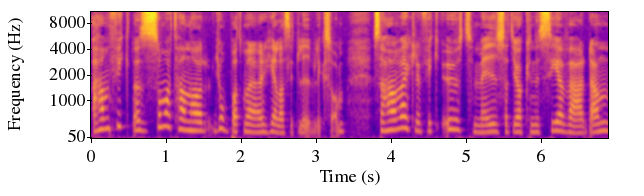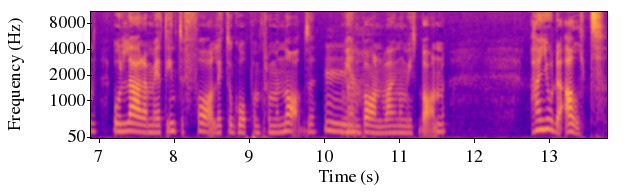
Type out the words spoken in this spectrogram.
han fick, alltså, som att han har jobbat med det här hela sitt liv liksom. Så han verkligen fick ut mig så att jag kunde se världen och lära mig att det inte är farligt att gå på en promenad Mm. med en barnvagn och mitt barn. Han gjorde allt.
